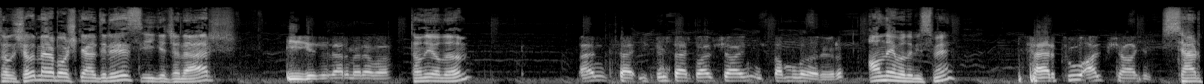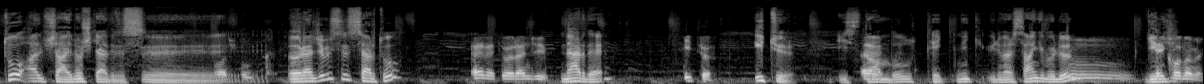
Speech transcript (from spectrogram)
Tanışalım. Merhaba hoş geldiniz. İyi geceler. İyi geceler merhaba. Tanıyalım. Ben Ser- isim Sertu Alp Şahin İstanbul'dan arıyorum. Anlayamadım ismi. Sertu Alp Şahin. Sertu Alpşahin hoş geldiniz. Ee, Hoş bulduk. öğrenci misiniz Sertu? Evet öğrenciyim. Nerede? İTÜ. İTÜ. İstanbul Teknik Üniversitesi hangi bölüm? Gemici- Ekonomi.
